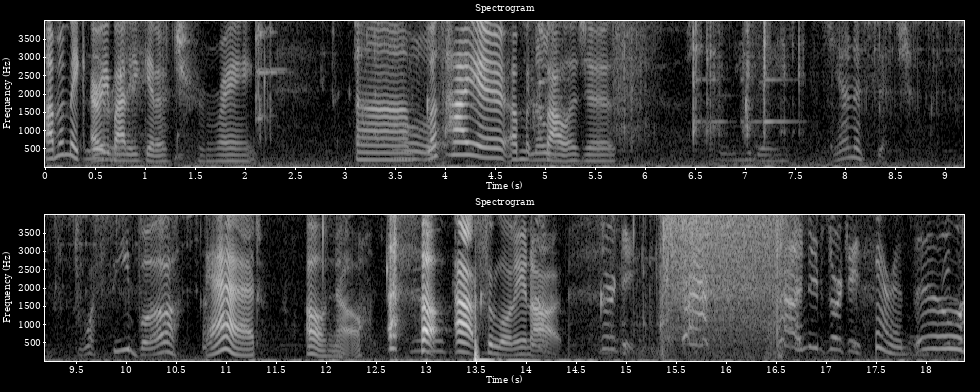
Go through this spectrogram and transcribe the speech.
I'm gonna make everybody get a drink. Um, let's hire a mixologist. Yanisich. Bad? Oh no. Absolutely not. Zerky. Ah, Neep Zerky. Caribou.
